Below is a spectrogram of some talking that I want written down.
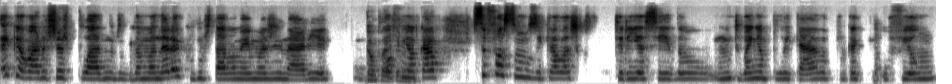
acabar os seus planos da maneira como estavam a imaginar. E ao fim e ao cabo, se fosse um musical, acho que teria sido muito bem aplicado, porque o filme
